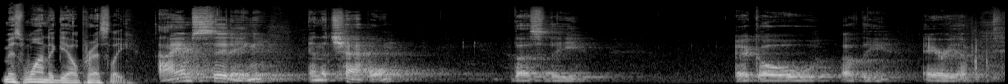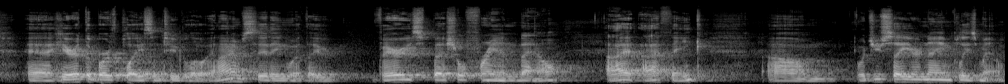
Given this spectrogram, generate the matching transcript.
Miss Wanda Gale Presley. I am sitting in the chapel thus the echo of the area, uh, here at the birthplace in Tupelo. And I am sitting with a very special friend now, I, I think. Um, would you say your name, please, ma'am?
